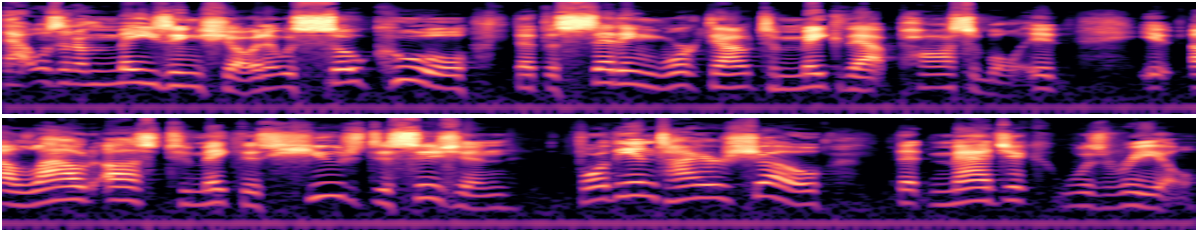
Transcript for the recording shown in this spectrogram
that was an amazing show and it was so cool that the setting worked out to make that possible it it allowed us to make this huge decision for the entire show that magic was real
